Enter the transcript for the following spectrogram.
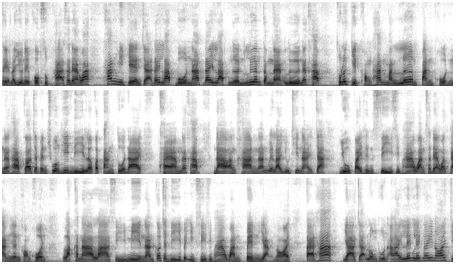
ษตร และอยู่ในภพสุภะแสดงว่าท่านมีเกณฑ์จะได้รับโบนัสได้รับเงินเลื่อนตำแหน่งหรือนะครับธุรกิจของท่านมันเริ่มปันผลนะครับ ก็จะเป็นช่วงที่ดีแล้วก็ตั้งตัวได้ แถมนะครับ ดาวอังคารนั้นเวลาอยู่ที่ไหนจะอยู่ไปถึง 45 วัน แสดงว่าการเงินของคน ลัคนาราศีมีนนั้นก็จะดีไปอีก 45 วันเป็นอย่างน้อย แต่ถ้าอยากจะลงทุนอะไรเล็กๆ น้อยๆ จ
